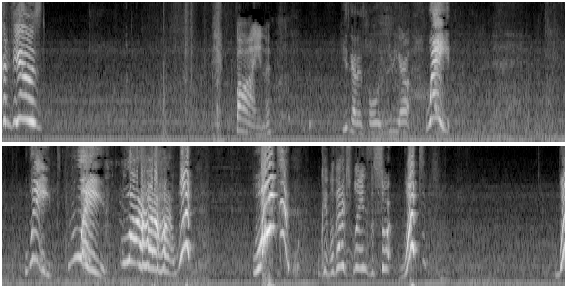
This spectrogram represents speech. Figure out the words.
confused. Fine. He's got his whole yeti out. Wait! Wait! Wait! What? What? What? What? What? Okay, well that explains the sword. What? What?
